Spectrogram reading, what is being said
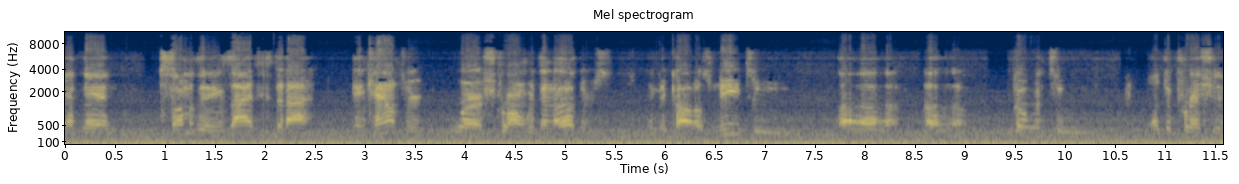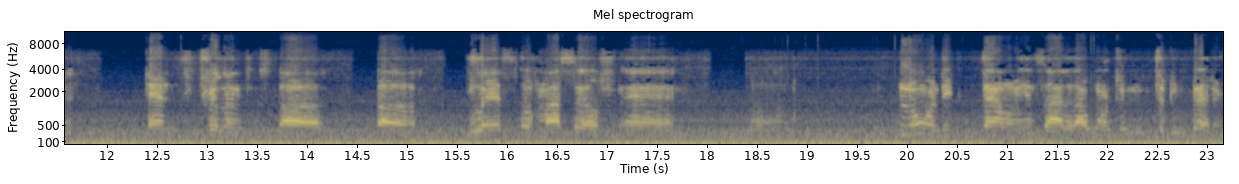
and then some of the anxieties that I encountered were stronger than others, and it caused me to uh, uh, go into a depression and feeling uh, uh, less of myself and uh, knowing deep down on the inside that I want to to do better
